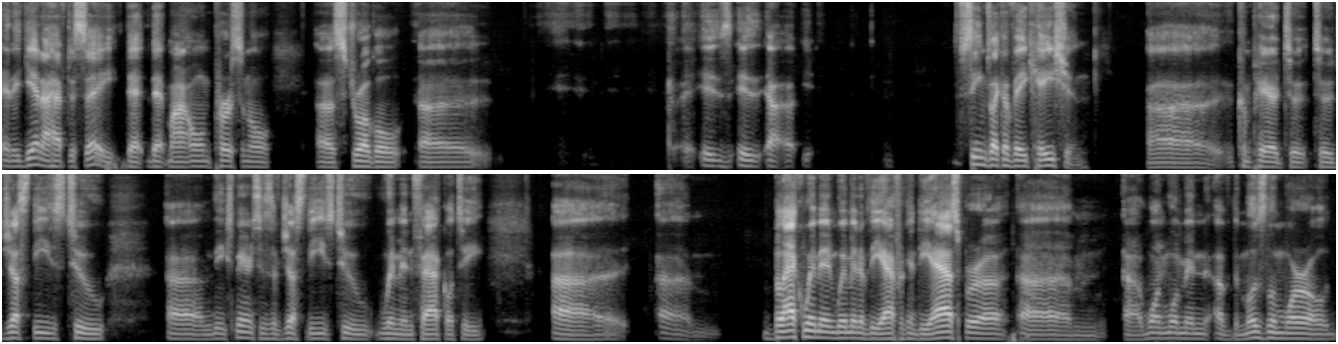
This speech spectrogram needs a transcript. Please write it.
and again i have to say that that my own personal uh, struggle uh, is is uh, seems like a vacation uh, compared to to just these two um, the experiences of just these two women faculty uh, um, black women women of the african diaspora um, uh, one woman of the muslim world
